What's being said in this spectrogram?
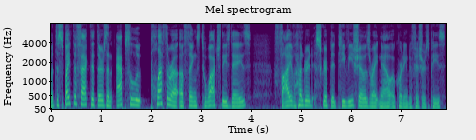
But despite the fact that there's an absolute plethora of things to watch these days, 500 scripted TV shows right now, according to Fischer's piece,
